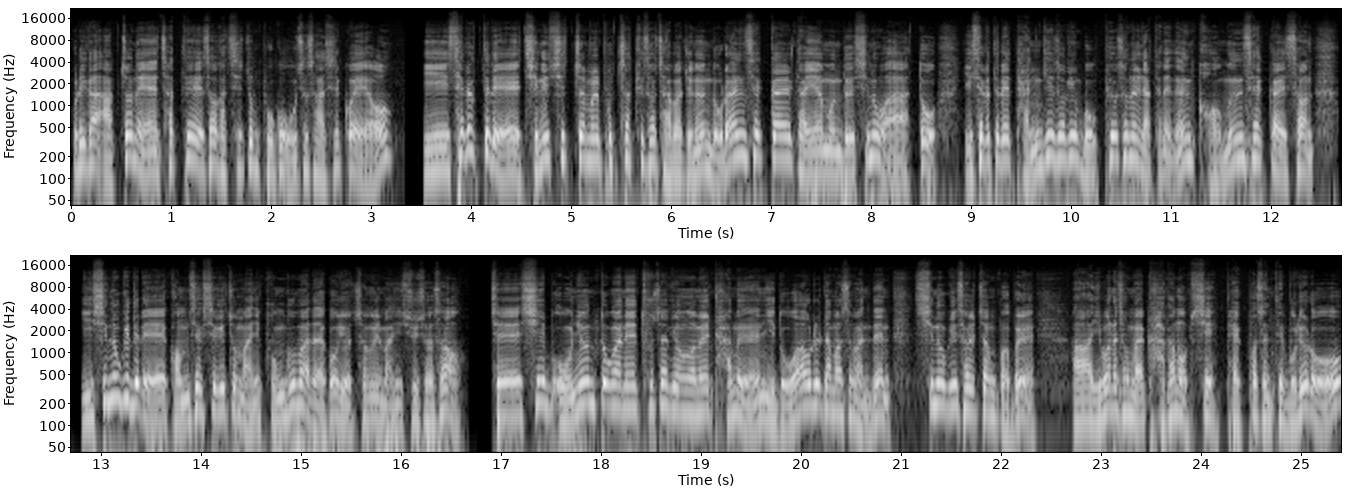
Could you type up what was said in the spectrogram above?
우리가 앞전에 차트에서 같이 좀 보고 오셔서 아실 거예요. 이 세력들의 진입 시점을 포착해서 잡아주는 노란 색깔 다이아몬드 신호와 또 이 세력들의 단기적인 목표선을 나타내는 검은 색깔 선, 이 신호기들의 검색식이 좀 많이 궁금하다고 요청을 많이 주셔서 제 15년 동안의 투자 경험을 담은 이 노하우를 담아서 만든 신호기 설정법을 아, 이번에 정말 가감 없이 100% 무료로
